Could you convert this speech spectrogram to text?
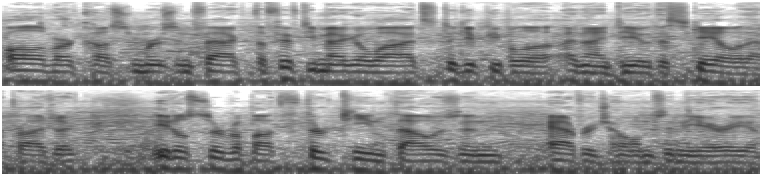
all of our customers. In fact, the 50 megawatts, to give people an idea of the scale of that project, it'll serve about 13,000 average homes in the area.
